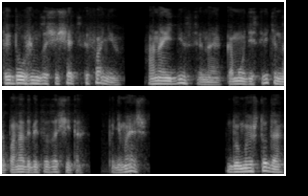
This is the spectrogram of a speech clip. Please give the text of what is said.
«Ты должен защищать Стефанию. Она единственная, кому действительно понадобится защита. Понимаешь?» «Думаю, что да.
